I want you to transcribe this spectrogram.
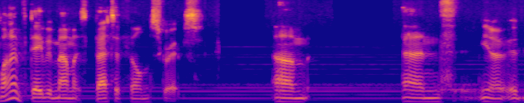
one of David Mamet's better film scripts. Um, and you know, it,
